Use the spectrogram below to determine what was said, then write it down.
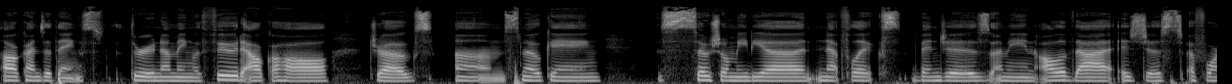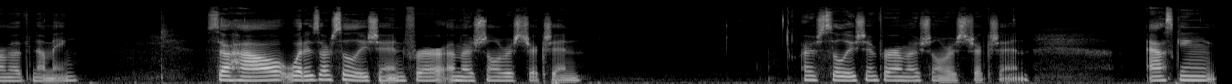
all kinds of things through numbing with food, alcohol, drugs, um, smoking social media, Netflix binges. I mean, all of that is just a form of numbing. So, how, what is our solution for emotional restriction? Our solution for emotional restriction asking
